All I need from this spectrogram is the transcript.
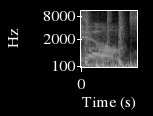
kill.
